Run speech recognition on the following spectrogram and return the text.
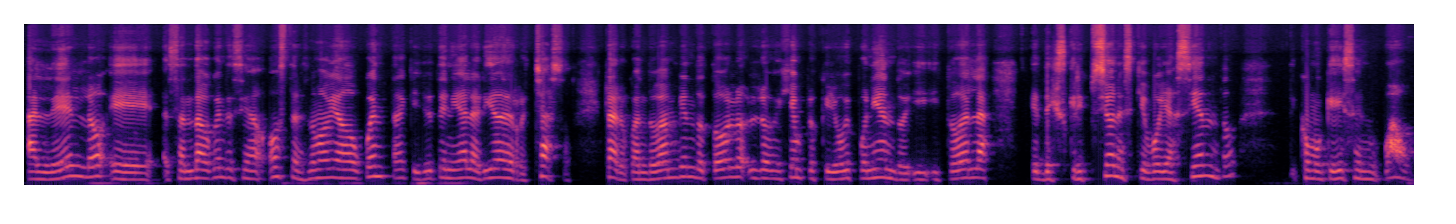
al leerlo eh, se han dado cuenta y decían, ostras, no me había dado cuenta que yo tenía la herida de rechazo. Claro, cuando van viendo todos los, ejemplos que yo voy poniendo y, todas las descripciones que voy haciendo, como que dicen, wow,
